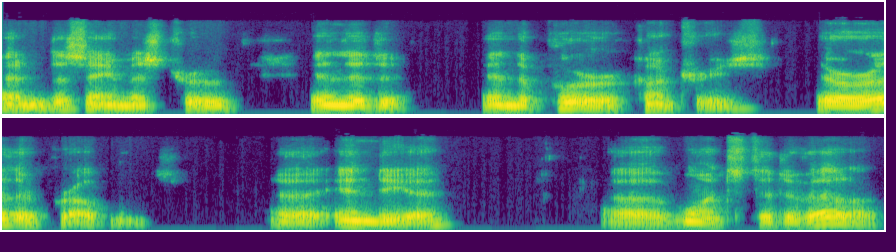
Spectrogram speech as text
and the same is true in the in the poorer countries. There are other problems. Uh, India uh, wants to develop.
